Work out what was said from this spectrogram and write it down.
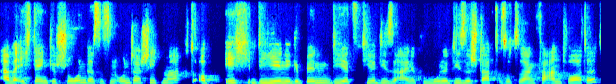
Aber ich denke schon, dass es einen Unterschied macht, ob ich diejenige bin, die jetzt hier diese eine Kommune, diese Stadt sozusagen verantwortet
